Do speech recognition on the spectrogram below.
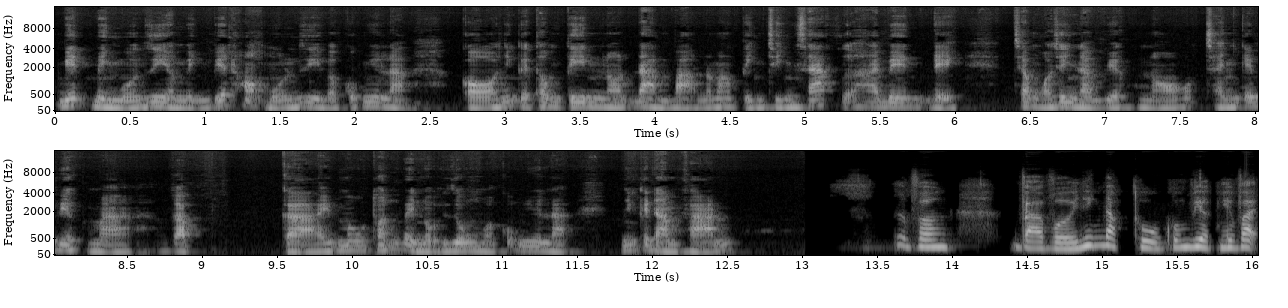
biết mình muốn gì và mình biết họ muốn gì và cũng như là có những cái thông tin nó đảm bảo, nó mang tính chính xác giữa hai bên để trong quá trình làm việc nó tránh cái việc mà gặp cái mâu thuẫn về nội dung và cũng như là những cái đàm phán. Vâng. Và với những đặc thù công việc như vậy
